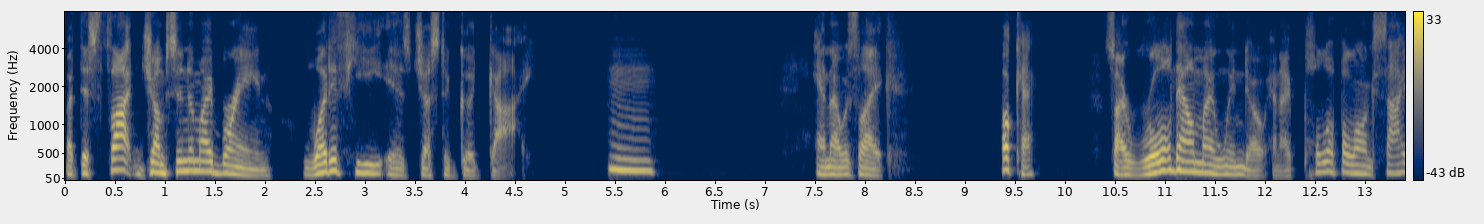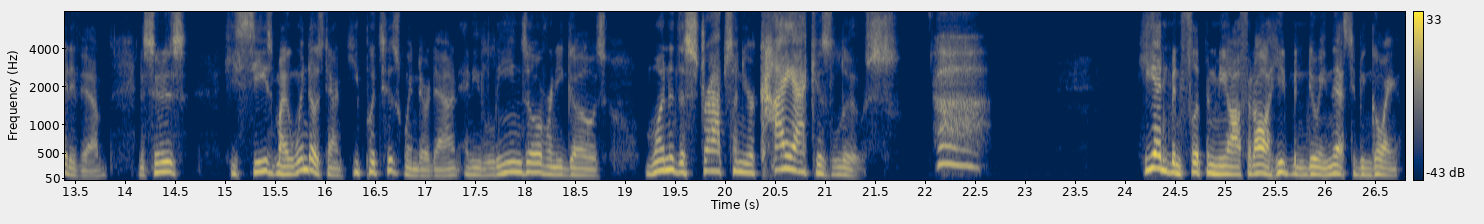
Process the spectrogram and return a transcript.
but this thought jumps into my brain what if he is just a good guy? hmm. And I was like, okay. So I roll down my window and I pull up alongside of him. And as soon as he sees my windows down, he puts his window down and he leans over and he goes, One of the straps on your kayak is loose. He hadn't been flipping me off at all. He'd been doing this. He'd been going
